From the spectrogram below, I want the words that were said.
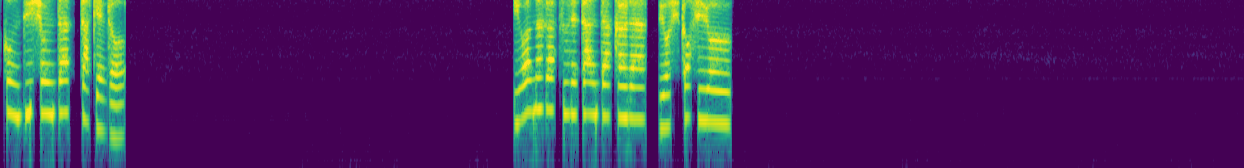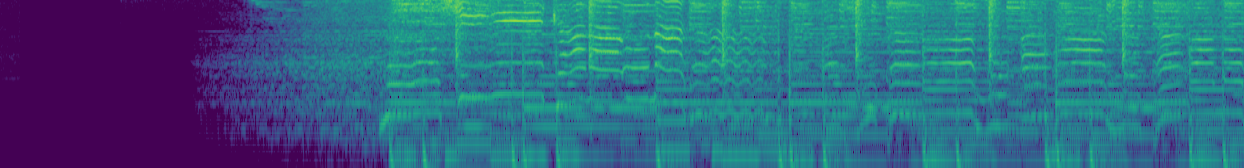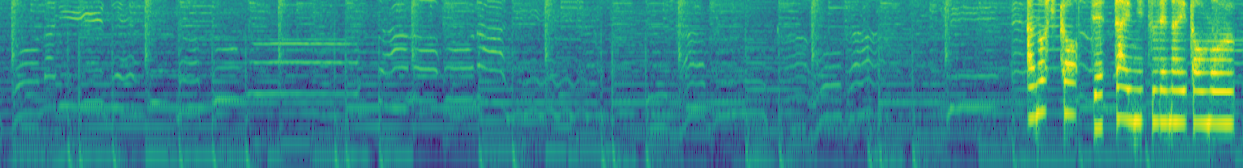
コンディションだったけど。イワナが釣れたんだから、よしとしよう。あの人、絶対に釣れないと思う。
